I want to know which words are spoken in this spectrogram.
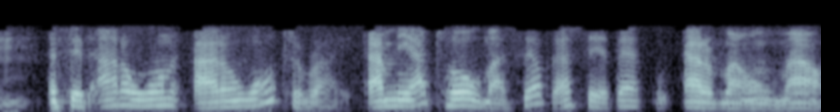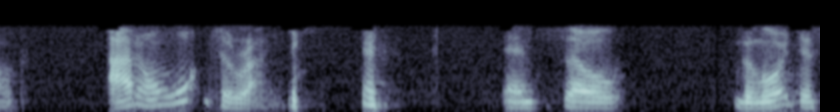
Hmm. I said I don't want I don't want to write. I mean, I told myself I said that out of my own mouth. I don't want to write. and so the Lord just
